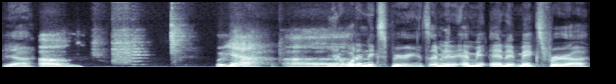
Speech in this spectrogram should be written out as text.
Yeah. Um, but yeah, uh, yeah. What an experience. I mean, I mean, and it makes for a,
